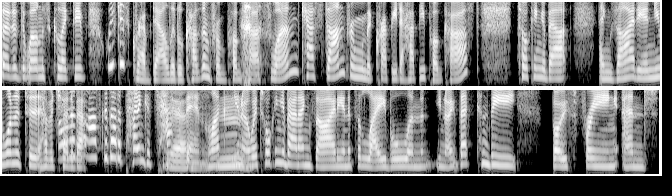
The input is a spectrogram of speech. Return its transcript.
episode of the Wellness Collective, we've just grabbed our little cousin from podcast one, Cass Dunn from the Crappy to Happy podcast, talking about anxiety. And you wanted to have a chat wanted about. to ask about a panic attack Yes. then. Like, you know, we're talking about anxiety and it's a label and, you know, that can be both freeing and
